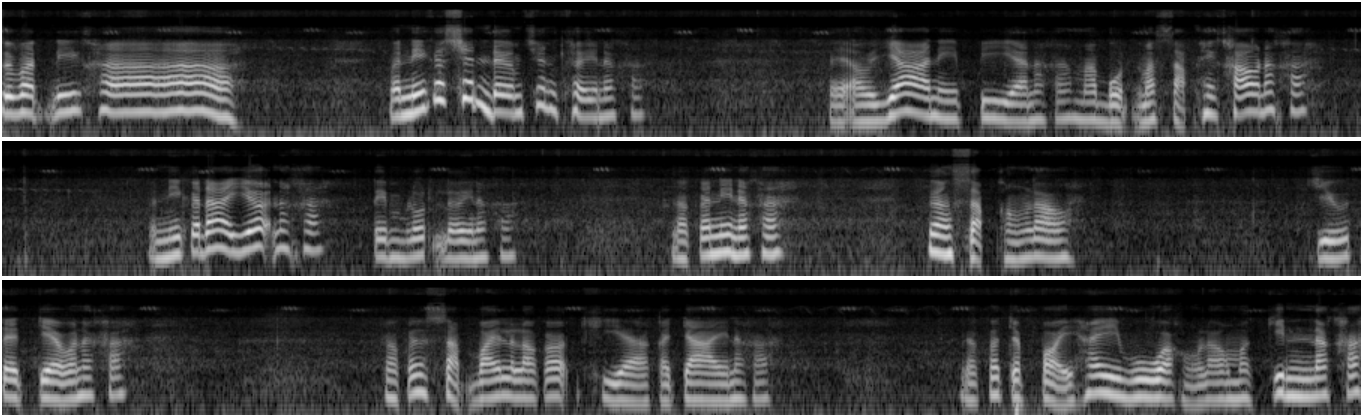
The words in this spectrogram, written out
สวัสดีค่ะ วันนี้ก็เช่นเดิมเช่นเคยนะคะ ไปเอาหญ้าในเปียนะคะ มาบดมาสับให้เขานะคะ วันนี้ก็ได้เยอะนะคะ เต็มรถเลยนะคะ แล้วก็นี่นะคะ เครื่องสับของเรา จิ๋วแต่แจ๋วนะคะ เราก็จะสับไว้แล้วเราก็เขี่ยกระจายนะคะ แล้วก็จะปล่อยให้วัวของเรามากินนะคะ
